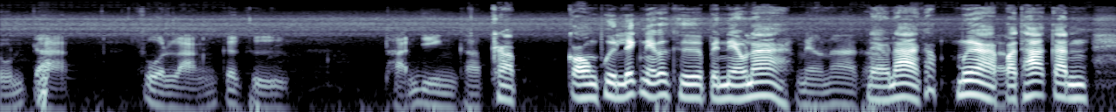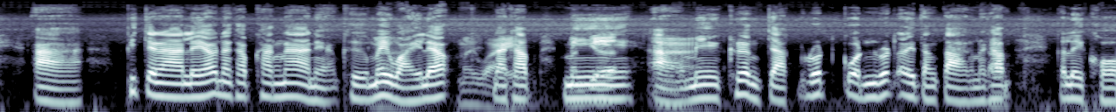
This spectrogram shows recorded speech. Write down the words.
นุนจาก ส่วนหลังก็คือฐานยิงครับครับ กองปืนเล็กเนี่ยก็คือเป็นแนวหน้า แนวหน้าครัแนบวหน้าครับ เมื่อครับปะทะกันอ่าพิจารณาแล้วนะครับข้างหน้าเนี่ยคือไม่ไหวแล้วไม่ไหวนะครับนมีเยอะอ่ามีเครื่องจักรรถกลรถอะไรต่างๆนะครับ ก็เลยขอ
